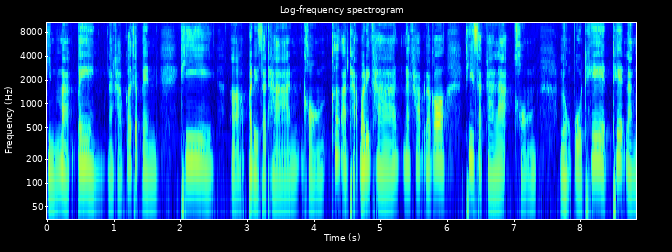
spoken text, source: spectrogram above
หินหมากเป้งนะครับ ก็จะเป็นที่ประดิษฐานของเครื่องอัฐบริคารนะครับ แล้วก็ที่สักการะของหลวงปู่เทศ เทศลัง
